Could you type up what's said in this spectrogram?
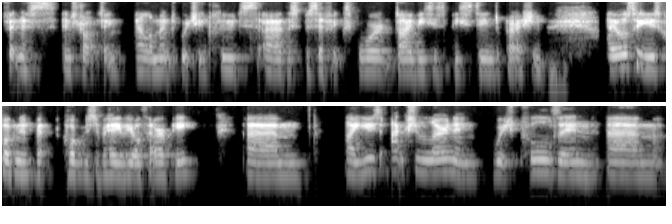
fitness instructing element, which includes uh, the specifics for diabetes, obesity, and depression. Mm-hmm. I also use cognitive cognitive behavioral therapy. Um, I use action learning, which pulls in um,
